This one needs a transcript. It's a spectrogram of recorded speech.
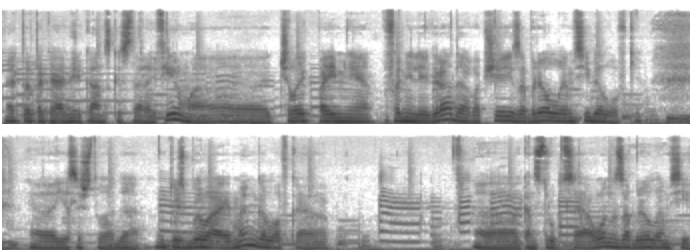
Это такая американская старая фирма. Э, человек по имени, по фамилии Града вообще изобрел MC головки. Mm-hmm. Если что, да. Ну, то есть была MM головка, э, конструкция, а он изобрел MC.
